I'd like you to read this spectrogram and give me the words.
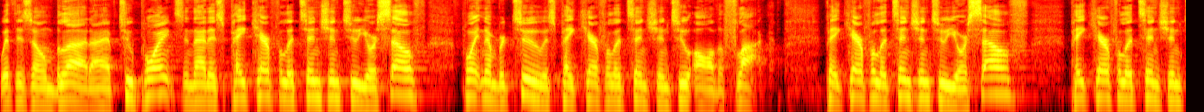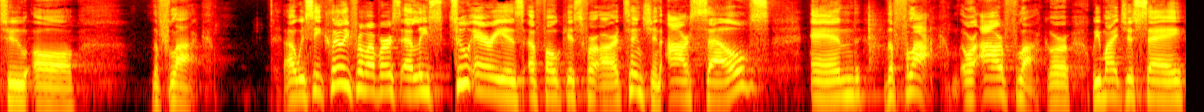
with his own blood. I have two points, and that is pay careful attention to yourself. Point number two is pay careful attention to all the flock. Pay careful attention to yourself. Pay careful attention to all the flock. Uh, we see clearly from our verse at least two areas of focus for our attention ourselves and the flock or our flock. Or we might just say,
